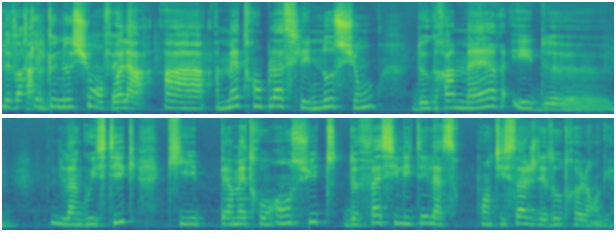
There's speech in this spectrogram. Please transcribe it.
D'avoir quelques notions en fait. Voilà, à mettre en place les notions de grammaire et de linguistique qui permettront ensuite de faciliter l'apprentissage des autres langues.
